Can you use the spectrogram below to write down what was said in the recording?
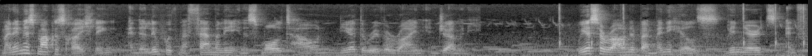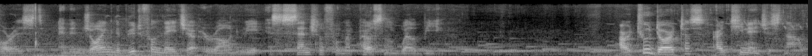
My name is Markus Reichling and I live with my family in a small town near the River Rhine in Germany. We are surrounded by many hills, vineyards and forests and enjoying the beautiful nature around me is essential for my personal well-being. Our two daughters are teenagers now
